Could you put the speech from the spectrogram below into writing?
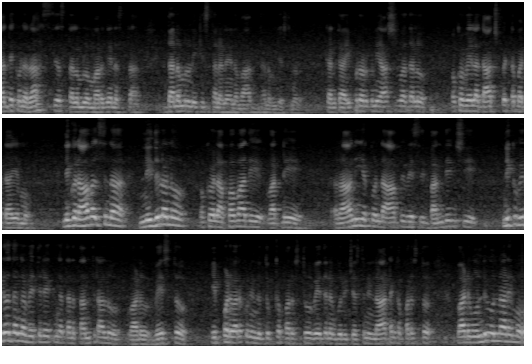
అంతేకాకుండా రహస్య స్థలంలో మరుగైన స్థ ధనమును నీకు ఇస్తానని ఆయన వాగ్దానం చేస్తున్నాడు. కనుక ఇప్పటివరకు నీ ఆశీర్వాదాలు ఒకవేళ దాచిపెట్టబడ్డాయేమో నీకు రావాల్సిన నిధులను ఒకవేళ అపవాది వాటిని రానియకుండా ఆపివేసి బంధించి నీకు విరోధంగా వ్యతిరేకంగా తన తంత్రాలు వాడు వేస్తూ ఇప్పటి వరకు నిన్ను దుఃఖపరుస్తూ వేదన గురి చేస్తూ నిన్ను ఆటంకపరుస్తూ వాడు ఉండి ఉన్నాడేమో.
